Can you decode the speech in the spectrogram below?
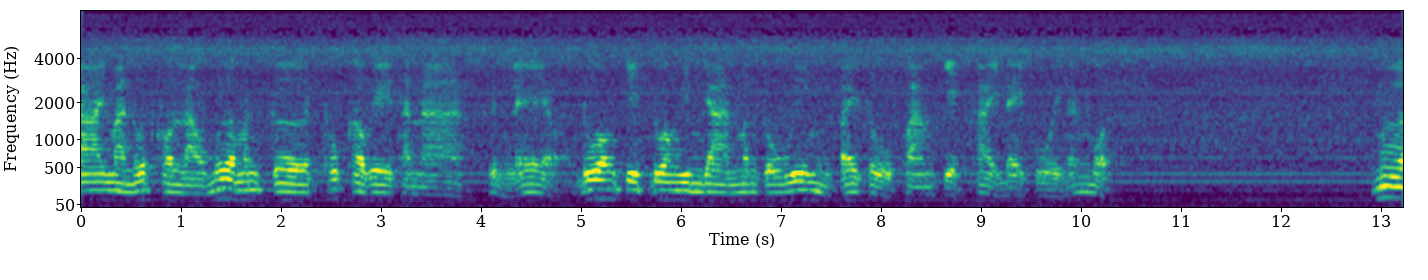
กายมนุษย์คนเราเมื่อมันเกิดทุกขเวทนา ขึ้นแล้ว ดวงจิตดวงวิญญาณมันก็วิ่งไปสู่ความเจ็บไข้ได้ป่วยนั้นหมด เมื่อ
